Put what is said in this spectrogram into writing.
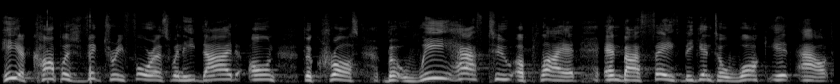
He accomplished victory for us when He died on the cross, but we have to apply it and by faith begin to walk it out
